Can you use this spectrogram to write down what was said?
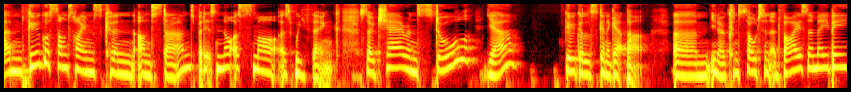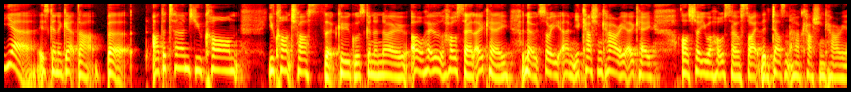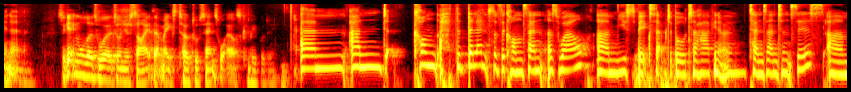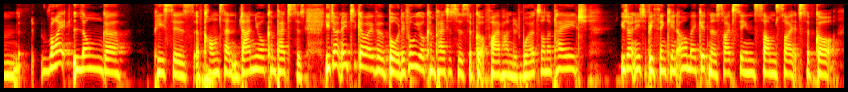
um, Google sometimes can understand, but it's not as smart as we think. So, chair and stool, yeah, Google's going to get that. Um, you know, consultant advisor, maybe, yeah, it's going to get that. But other terms, you can't you can't trust that Google's going to know. Oh, wholesale, okay. No, sorry, um, your cash and carry, okay. I'll show you a wholesale site that doesn't have cash and carry in it. So getting all those words on your site that makes total sense. What else can people do? Um, and Con- the, the, length of the content as well um, used to be acceptable to have, you know, 10 sentences. Um, write longer pieces of content than your competitors. You don't need to go overboard. If all your competitors have got 500 words on a page, you don't need to be thinking, oh my goodness, I've seen some sites have got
